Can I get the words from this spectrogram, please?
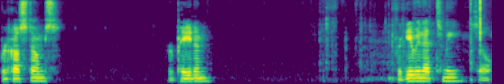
for customs, for Payton, for giving that to me. So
